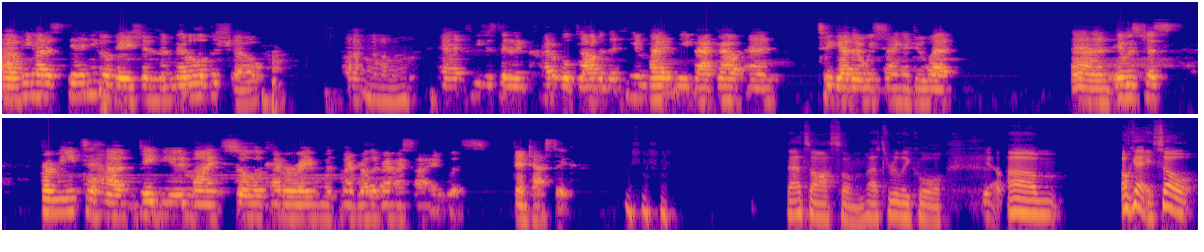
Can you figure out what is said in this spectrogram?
Um, he got a standing ovation in the middle of the show. And he just did an incredible job. And then he invited me back out, and together we sang a duet. And it was just for me to have debuted my solo cabaret with my brother by my side was fantastic. That's awesome. That's really cool. Yeah. Um okay, so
